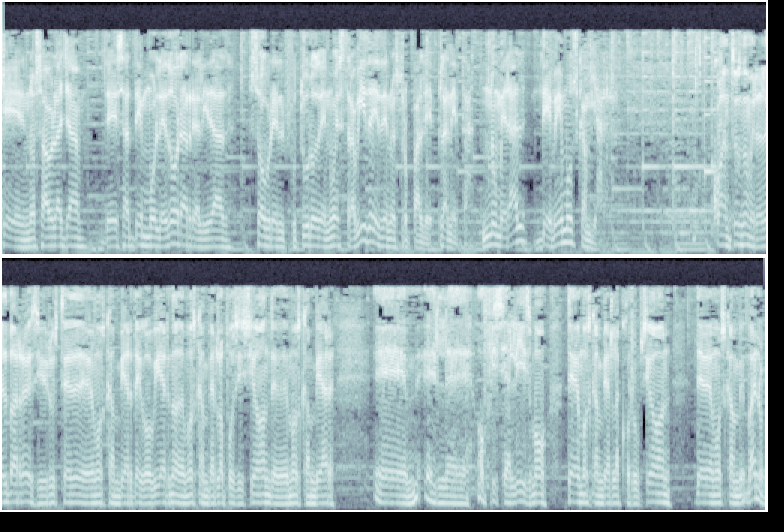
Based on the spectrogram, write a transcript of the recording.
que nos habla ya de esa demoledora realidad sobre el futuro de nuestra vida y de nuestro planeta. Numeral, debemos cambiar. ¿Cuántos numerales va a recibir usted? Debemos cambiar de gobierno, debemos cambiar la oposición, debemos cambiar eh, el eh, oficialismo, debemos cambiar la corrupción, debemos cambiar... Bueno,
